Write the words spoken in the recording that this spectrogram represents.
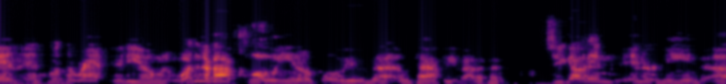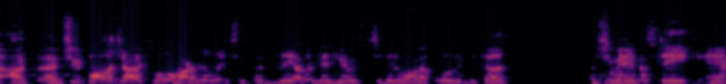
and this was a rant video and it wasn't about Chloe. You know, Chloe was uh, was happy about it, but she got in intervened uh, on, and she apologized wholeheartedly. She said the other videos she didn't want uploaded because she made a mistake, and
